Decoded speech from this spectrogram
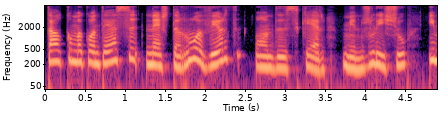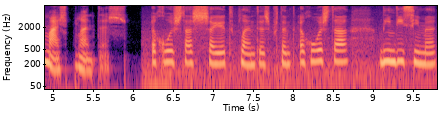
tal como acontece nesta Rua Verde, onde se quer menos lixo e mais plantas a rua está cheia de plantas, portanto, a rua está lindíssima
